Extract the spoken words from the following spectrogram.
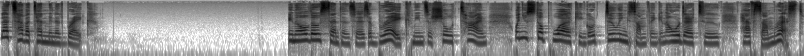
Let's have a 10 minute break. In all those sentences, a break means a short time when you stop working or doing something in order to have some rest.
